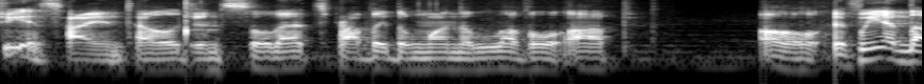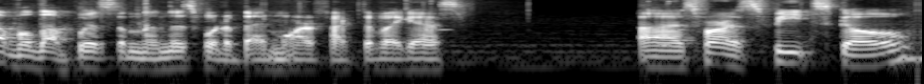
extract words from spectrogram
She has high intelligence, so that's probably the one to level up. Oh, if we had leveled up wisdom, then this would have been more effective, I guess. Uh, as far as feats go,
